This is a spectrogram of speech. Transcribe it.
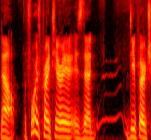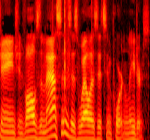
Now, the fourth criteria is that deep layer change involves the masses as well as its important leaders.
